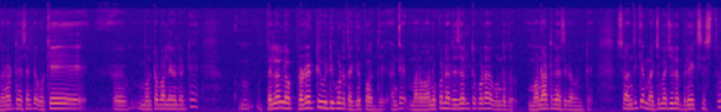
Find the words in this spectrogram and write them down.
మొనాటనస్ అంటే ఒకే ఉండటం వల్ల ఏంటంటే పిల్లల్లో ప్రొడక్టివిటీ కూడా తగ్గిపోద్ది. అంటే మనం అనుకున్న రిజల్ట్ కూడా ఉండదు మొనాటనస్గా ఉంటే. సో అందుకే మధ్య మధ్యలో బ్రేక్స్ ఇస్తూ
